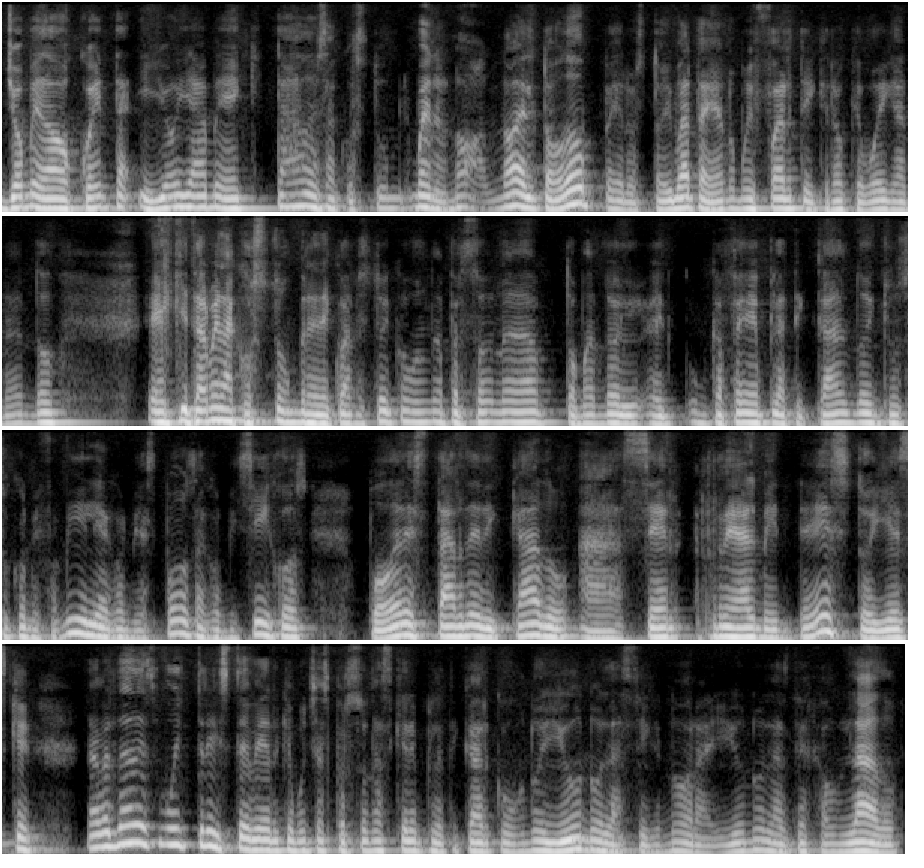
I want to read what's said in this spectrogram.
yo me he dado cuenta y yo ya me he quitado esa costumbre. Bueno, no, no del todo, pero estoy batallando muy fuerte y creo que voy ganando. El quitarme la costumbre de cuando estoy con una persona tomando un café, platicando, incluso con mi familia, con mi esposa, con mis hijos, poder estar dedicado a hacer realmente esto. Y es que la verdad es muy triste ver que muchas personas quieren platicar con uno y uno las ignora y uno las deja a un lado.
